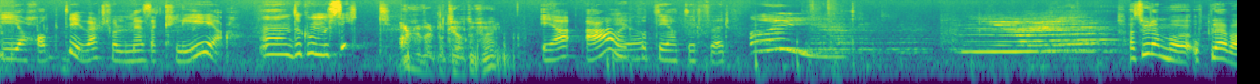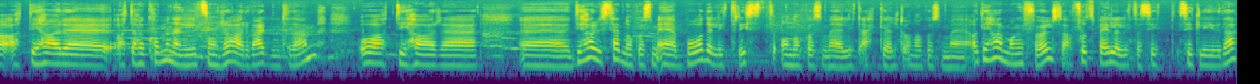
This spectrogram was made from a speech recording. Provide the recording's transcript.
De hadde i hvert fall med seg klær. Um, det kom musikk. Har dere vært på teater før? Ja, jeg har vært på teater før. Oi! Jeg tror de må oppleve at, de har, eh, at det har kommet en litt sånn rar verden til dem. Og at de har, eh, de har jo sett noe som er både litt trist og noe som er litt ekkelt. og noe som er, At de har mange følelser, fått speila litt av sitt, sitt liv i det.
